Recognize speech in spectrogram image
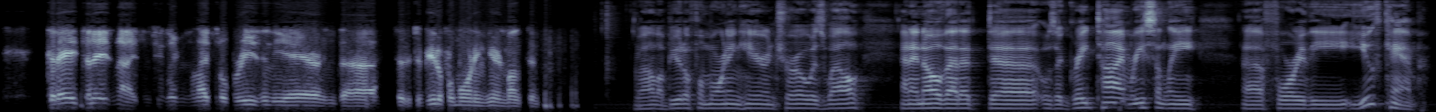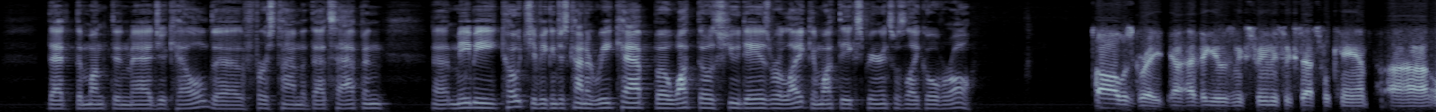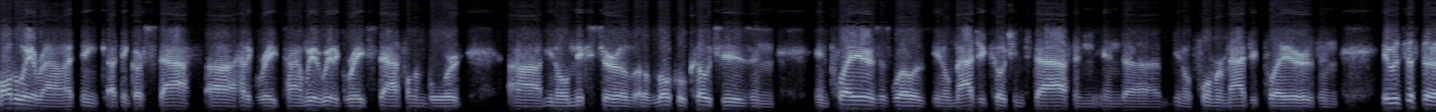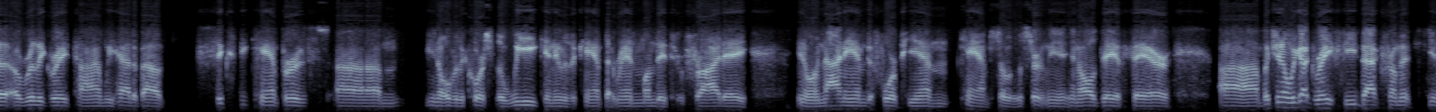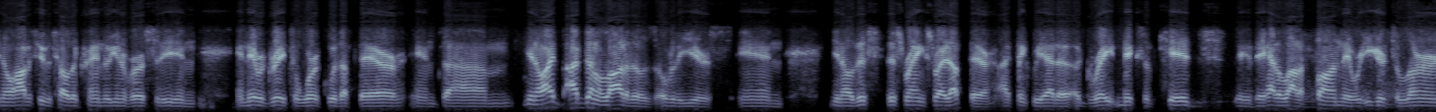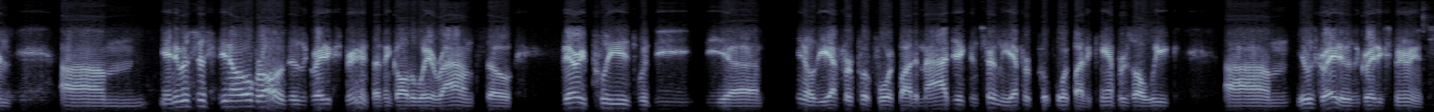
today today's nice. It seems like there's a nice little breeze in the air, and uh, it's a beautiful morning here in Moncton. Well, a beautiful morning here in Truro as well, and I know that it uh, was a great time recently uh, for the youth camp that the Moncton Magic held. Uh, the first time that that's happened. Uh, maybe, Coach, if you can just kind of recap uh, what those few days were like and what the experience was like overall. Oh, it was great. I think it was an extremely successful camp uh, all the way around. I think I think our staff uh, had a great time. We had, we had a great staff on board. Um, you know, a mixture of, of local coaches and and players as well as you know Magic coaching staff and and uh, you know former Magic players. And it was just a, a really great time. We had about 60 campers um, you know, over the course of the week. And it was a camp that ran Monday through Friday, you know, a 9 a.m. to 4 p.m. camp. So it was certainly an all day affair. Uh, but you know, we got great feedback from it. You know, obviously it was held at Crandall University, and and they were great to work with up there. And um, you know, I've I've done a lot of those over the years, and you know, this this ranks right up there. I think we had a, a great mix of kids. They they had a lot of fun. They were eager to learn, um, and it was just you know, overall it was, a great experience. I think all the way around. So very pleased with the the uh, you know the effort put forth by the Magic and certainly the effort put forth by the campers all week. Um, it was great. It was a great experience.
